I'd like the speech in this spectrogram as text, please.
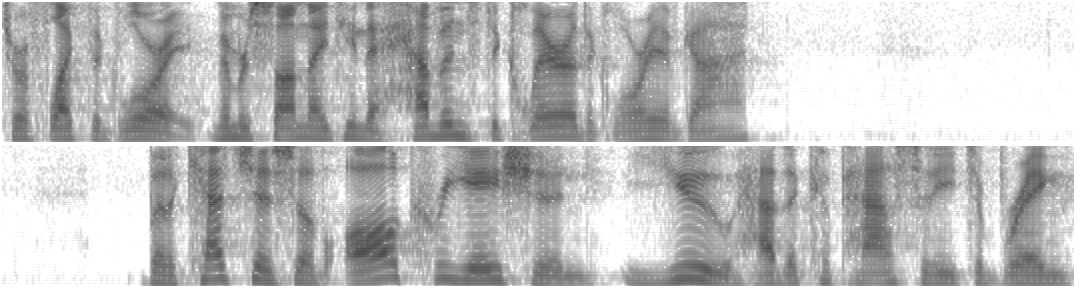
to reflect the glory. Remember Psalm 19 the heavens declare the glory of God? But catch this of all creation, you have the capacity to bring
